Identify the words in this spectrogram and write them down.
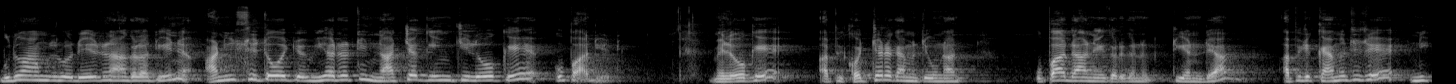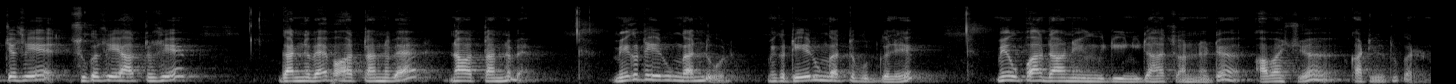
බුදුහාමුදුරුවෝ දේශනා කළා තියෙන අනිශ්චිතෝච විහෙරති නච්ච කිංචි ලෝකේ උපාදීයති. මේ ලෝකේ අපි කොච්චර කැමති වුණත් උපාදානය කරගෙන තියෙන දෙයක් අපිට කැමතිසේ නිච්චසේ සුඛසේ ආත්මසේ ගන්න බෑ පවත්වන්න බෑ නවත්තන්න බෑ. මේක තේරුම් ගන්න ඕන. මේක තේරුම් ගත්ත පුද්ගලයෙක් මේ උපාදානයෙන් මිදී නිදහස් වන්නට අවශ්‍ය කටයුතු කරනවා.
